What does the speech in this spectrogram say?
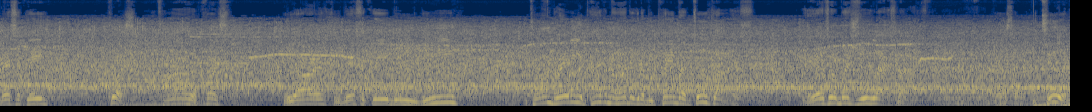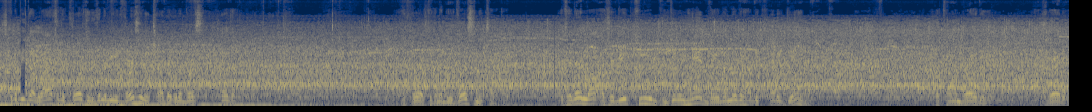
basically, of course, Tom, of course, we are, basically, we, we Tom Brady and Mahomes are going to be playing by two guys. That's what Bush do last. Look. Two, and it's gonna be the last of the course. They're gonna be versing each other. They're gonna verse each other. Of course, they're gonna be versing each other. If they lost, if they keep getting hit, they don't know how to cut again. So Tom Brady is ready.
